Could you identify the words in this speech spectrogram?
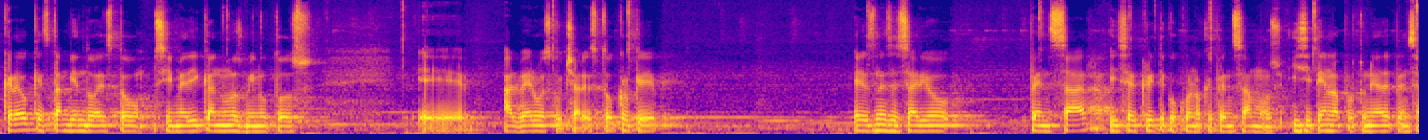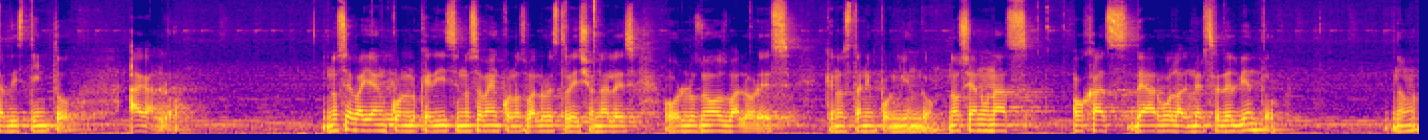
creo que están viendo esto, si me dedican unos minutos, eh, al ver o escuchar esto, creo que es necesario pensar y ser crítico con lo que pensamos. Y si tienen la oportunidad de pensar distinto, háganlo. No se vayan con lo que dicen, no se vayan con los valores tradicionales o los nuevos valores que nos están imponiendo. No sean unas hojas de árbol al merced del viento. ¿no?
